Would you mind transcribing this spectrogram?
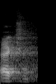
Action.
